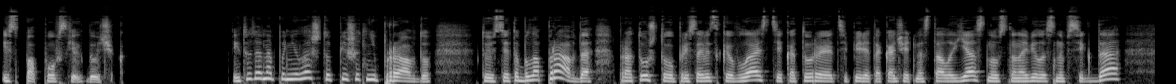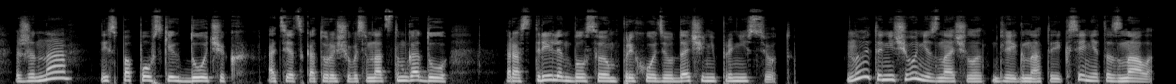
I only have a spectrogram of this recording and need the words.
из поповских дочек». И тут она поняла, что пишет неправду. То есть это была правда про то, что при советской власти, которая, теперь это окончательно стало ясно, установилась навсегда, жена из поповских дочек, отец который еще в 18 году расстрелян был в своем приходе, удачи не принесет. Но это ничего не значило для Игната, и Ксения это знала.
